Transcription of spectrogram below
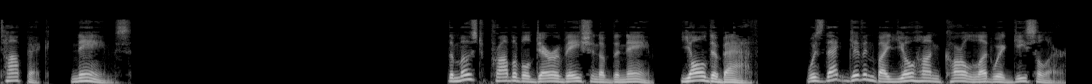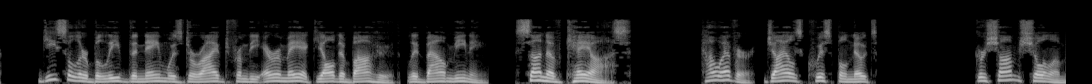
Topic: Names. The most probable derivation of the name Yaldabaoth was that given by Johann Karl Ludwig Gieseler. Gieseler believed the name was derived from the Aramaic Yalda Bahuth, Lidbao meaning son of chaos. However, Gilles Quispel notes Gershom Scholem,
